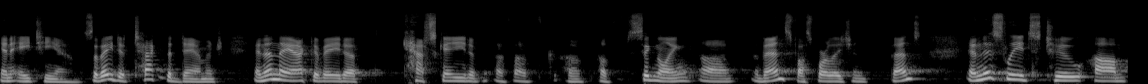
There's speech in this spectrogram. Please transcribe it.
and ATM. So they detect the damage, and then they activate a cascade of, of, of, of signaling uh, events, phosphorylation events. And this leads to um,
